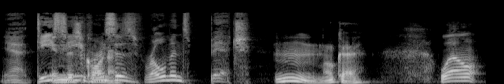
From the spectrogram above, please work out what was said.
Yeah, DC versus Roman's bitch. Hmm, okay. Well,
